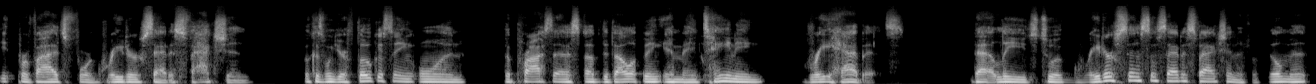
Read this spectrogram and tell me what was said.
it provides for greater satisfaction because when you're focusing on the process of developing and maintaining great habits, that leads to a greater sense of satisfaction and fulfillment.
